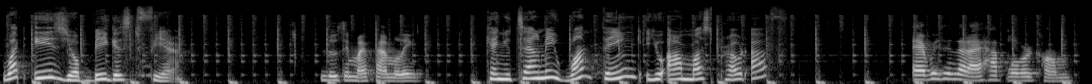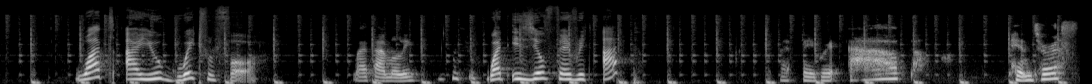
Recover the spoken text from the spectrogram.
What is your biggest fear? Losing my family. Can you tell me one thing you are most proud of? Everything that I have overcome. What are you grateful for? My family. What is your favorite app? My favorite app. Pinterest.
